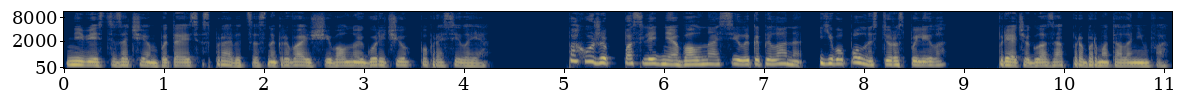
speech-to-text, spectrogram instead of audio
Невесть зачем, пытаясь справиться с накрывающей волной горечью, попросила я. «Похоже, последняя волна силы капеллана его полностью распылила», Пряча глаза, пробормотала нимфа.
